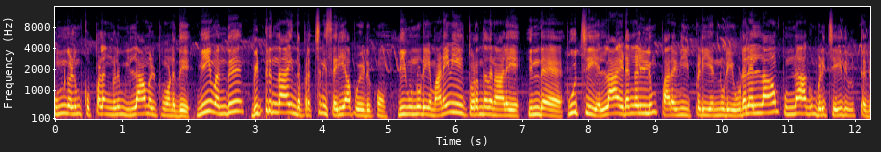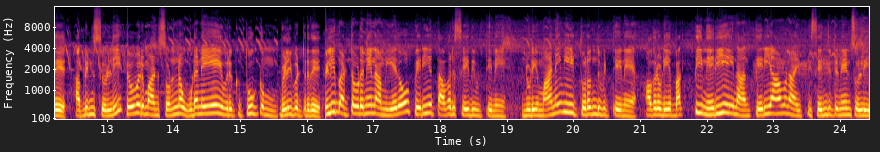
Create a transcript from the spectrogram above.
புண்களும் குப்பளங்களும் இல்லாமல் போனது. நீ வந்து விட்டிருந்தா இந்த பிரச்சனை சரியா போயிருக்கும். நீ உன்னுடைய மனைவியை துறந்ததுனாலே இந்த பூச்சி எல்லா இடங்களிலும் பரவி இப்படி என்னுடைய உடலெல்லாம் புண்ணாகும்படி செய்து விட்டது அப்படின்னு சொல்லி சிவபெருமான் சொன்ன உடனேயே இவருக்கு தூக்கம் வெளிப்பட்டது. வெளிப்பட்ட உடனே நாம் ஏதோ பெரிய தவறு செய்து விட்டேனே என்னுடைய மனைவியை துறந்து விட்டேனே அவருடைய பக்தி நெறியை நான் தெரியாம நான் இப்படி செஞ்சுட்டேனேன்னு சொல்லி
